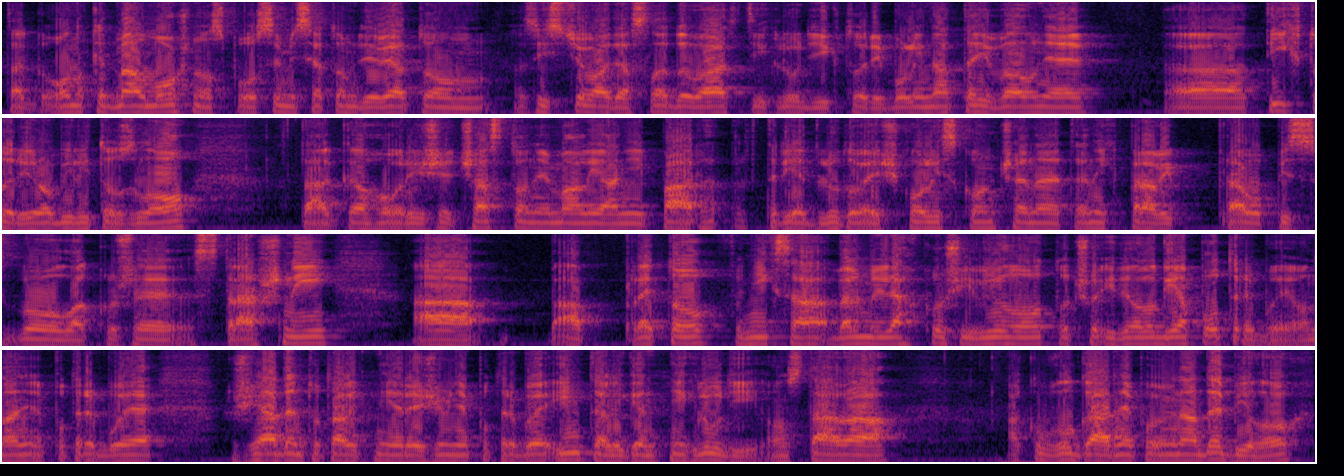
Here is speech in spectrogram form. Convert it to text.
tak on keď mal možnosť po 89. zisťovať a sledovať tých ľudí, ktorí boli na tej vlne Eh, tých, ktorí robili to zlo, tak hovorí, že často nemali ani pár tried ľudovej školy skončené, ten ich pravý pravopis bol akože strašný a, a preto v nich sa veľmi ľahko živilo to, čo ideológia potrebuje. Ona nepotrebuje žiaden totalitný režim, nepotrebuje inteligentných ľudí. On stáva, ako vulgárne poviem, na debiloch,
